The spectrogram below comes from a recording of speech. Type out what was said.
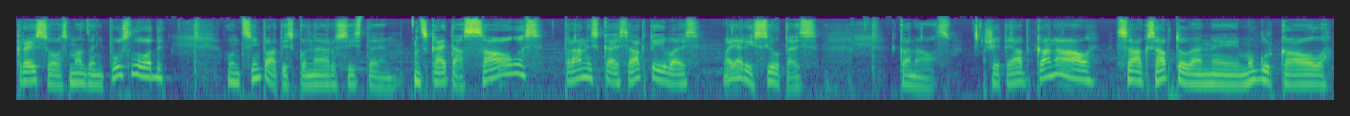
kreiso smadzeņu puslodi un simpātisko nervu sistēmu. Un skaitās saules, praniskais, aktīvais vai arī siltais kanāls. Šie abi kanāli sākas aptuveni mugurkaula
